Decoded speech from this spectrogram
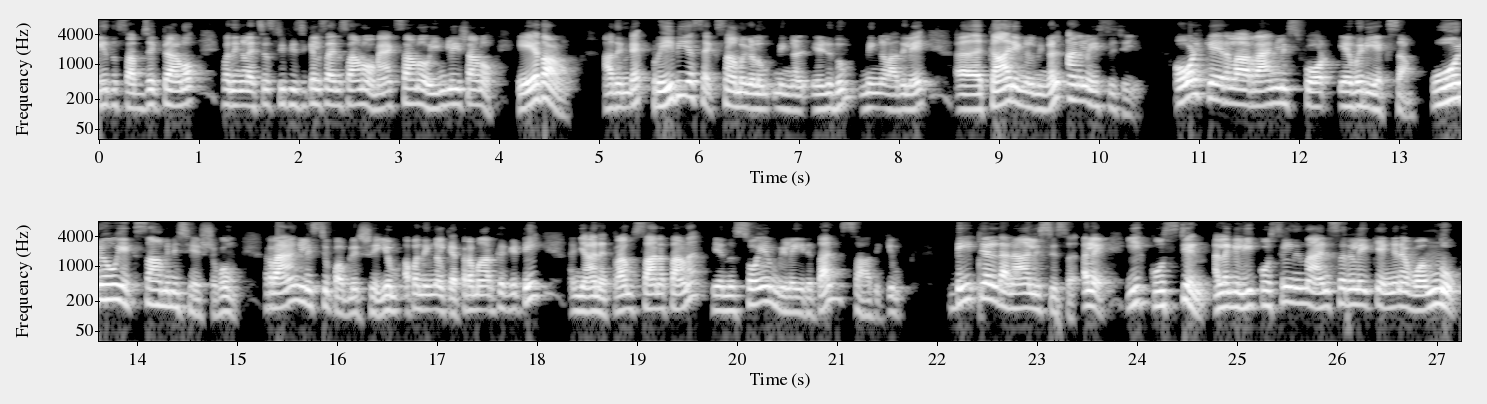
ഏത് സബ്ജക്റ്റ് ആണോ ഇപ്പൊ നിങ്ങൾ H S T physical science ആണോ മാത്സ് ആണോ ഇംഗ്ലീഷ് ആണോ ഏതാണോ അതിന്റെ പ്രീവിയസ് എക്സാമുകളും നിങ്ങൾ എഴുതും. നിങ്ങൾ അതിലെ കാര്യങ്ങൾ നിങ്ങൾ അനലൈസ് ചെയ്യും. All Kerala rank list for every exam ഓരോ എക്സാമിന് ശേഷവും റാങ്ക് ലിസ്റ്റ് പബ്ലിഷ് ചെയ്യും. അപ്പം നിങ്ങൾക്ക് എത്ര മാർക്ക് കിട്ടി? ഞാൻ എത്രാം സ്ഥാനത്താണ് എന്ന് സ്വയം വിലയിരുത്താൻ സാധിക്കും. ഡീറ്റെയിൽഡ് അനാലിസിസ് അല്ലെ? ഈ ക്വസ്റ്റ്യൻ അല്ലെങ്കിൽ ഈ ക്വസ്റ്റ്യനിൽ നിന്ന് ആൻസറിലേക്ക് എങ്ങനെ വന്നു?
